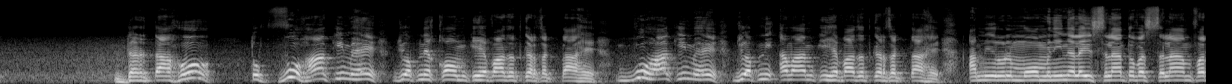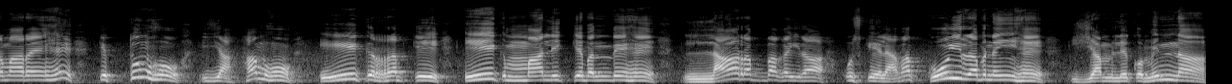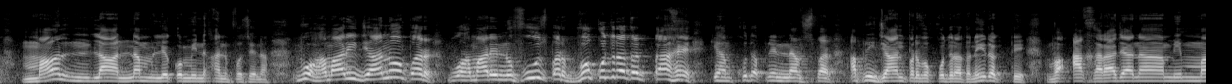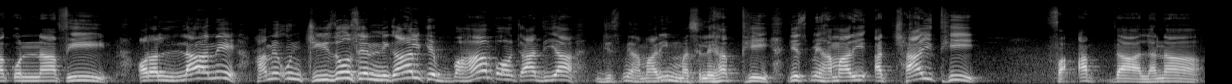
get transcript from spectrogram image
ڈرتا ہو تو وہ حاکم ہے جو اپنے قوم کی حفاظت کر سکتا ہے۔ وہ حاکم ہے جو اپنی عوام کی حفاظت کر سکتا ہے۔ امیر المومنین علیہ السلام والسلام فرما رہے ہیں کہ تم ہو یا ہم ہوں ایک رب کے ایک مالک کے بندے ہیں۔ لا رب غیرہ، اس کے علاوہ کوئی رب نہیں ہے۔ یملک منا، مال لا نملک من انفسنا۔ وہ ہماری جانوں پر، وہ ہمارے نفوذ پر وہ قدرت رکھتا ہے کہ ہم خود اپنے نفس پر، اپنی جان پر وہ قدرت نہیں رکھتے۔ وہ اخراجانہ مما کنہ فی اور اللہ نے ہمیں ان چیزوں سے نکال کے وہاں پہنچا دیا جس میں ہماری مصلحت تھی، جس میں ہماری اچھائی تھی۔ فَأَبْدَا لَنَا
